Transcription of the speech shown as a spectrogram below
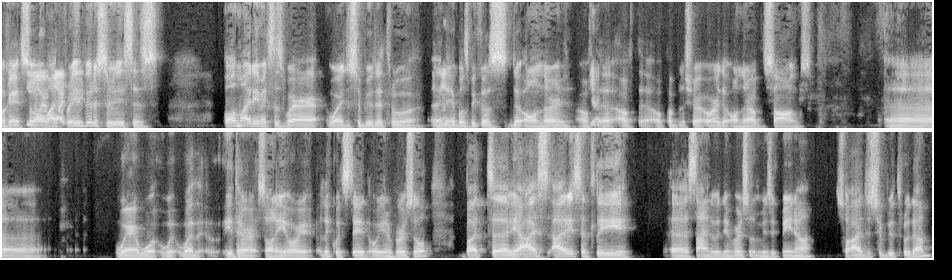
Okay, so my previous releases, all my remixes were were distributed through uh, mm-hmm. labels because the owner of yep. the of the or publisher or the owner of the songs uh, were whether either Sony or Liquid State or Universal. But uh, yeah, I, I recently uh, signed with Universal Music MENA, so I distribute through them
